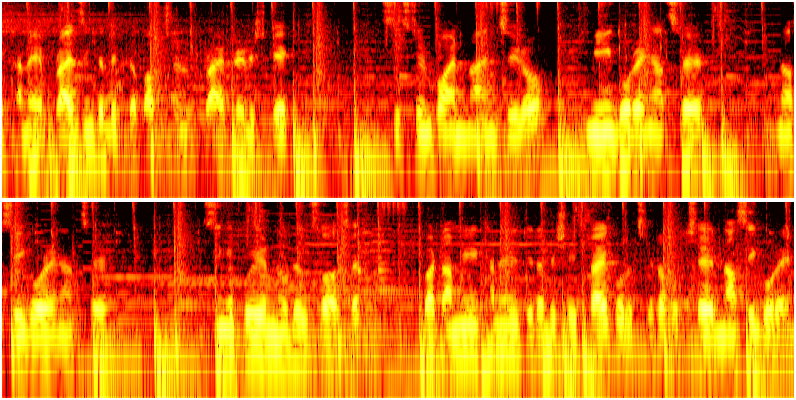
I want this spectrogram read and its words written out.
এখানে প্রাইজিংটা দেখতে পাচ্ছেন, fried radish cake sixteen point nine zero mee goreng আছে, নাসি গোরেং আছে, সিঙ্গাপুরিয়ান নুডলসও আছে, বাট আমি এখানে যেটা বেশি ট্রাই করেছি সেটা হচ্ছে নাসি গোরেং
